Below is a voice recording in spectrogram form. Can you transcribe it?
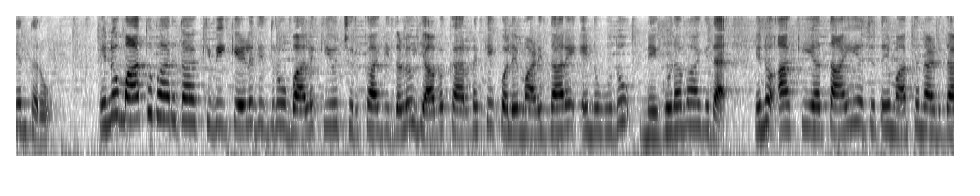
ಎಂದರು. ಇನ್ನು ಮಾತು ಬಾರದ ಕಿವಿ ಕೇಳದಿದ್ರೂ ಬಾಲಕಿಯು ಚುರುಕಾಗಿದ್ದಳು. ಯಾವ ಕಾರಣಕ್ಕೆ ಕೊಲೆ ಮಾಡಿದ್ದಾರೆ ಎನ್ನುವುದು ನಿಗೂಢವಾಗಿದೆ. ಇನ್ನು ಆಕೆಯ ತಾಯಿಯ ಜೊತೆ ಮಾತನಾಡಿದ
